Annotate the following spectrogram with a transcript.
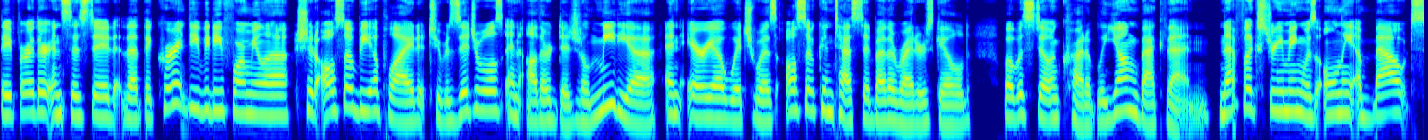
They further insisted that the current DVD formula should also be applied to residuals and other digital media, an area which was also contested by the Writers Guild, but was still incredibly young back then. Netflix streaming was only about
